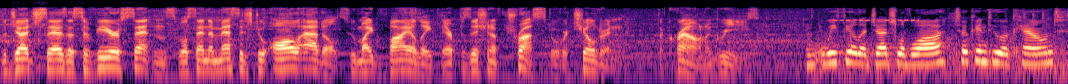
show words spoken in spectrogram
The judge says a severe sentence will send a message to all adults who might violate their position of trust over children. The Crown agrees. We feel that Judge Lavoie took into account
